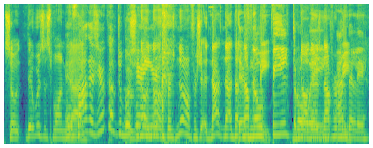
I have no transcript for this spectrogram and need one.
So there was this one guy. As long as you're comfortable Uh, sharing no, your- no, for, no, no, for sure. Not not, not, There's not for no me. filtro, no, there's not for me. Ándale.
